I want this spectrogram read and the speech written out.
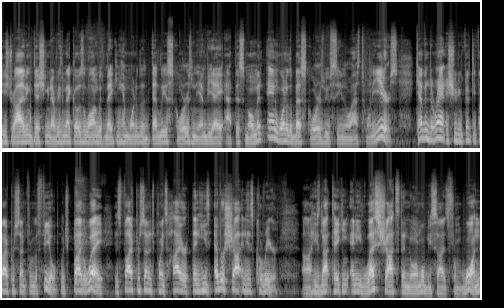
He's driving, dishing, and everything that goes along with making him one of the deadliest scorers in the NBA at this moment and one of the best scorers we've seen in the last 20 years. Kevin Durant is shooting 55% from the field, which, by the way, is five percentage points higher than he's ever shot in his career. Uh, he's not taking any less shots than normal besides from one.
